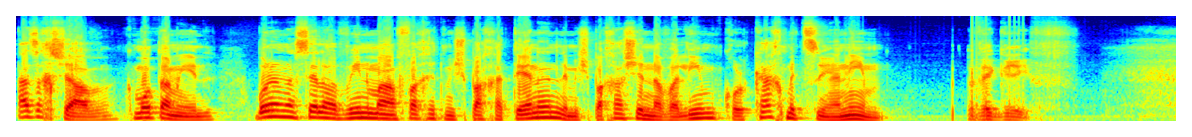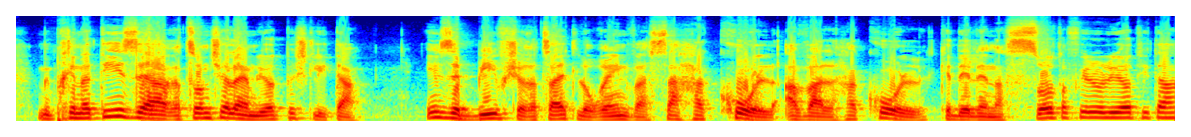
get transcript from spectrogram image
אז עכשיו, כמו תמיד, בואו ננסה להבין מה הפך את משפחת טנן למשפחה של נבלים כל כך מצוינים. וגריף. מבחינתי זה הרצון שלהם להיות בשליטה. אם זה ביב שרצה את לוריין ועשה הכל, אבל הכל, כדי לנסות אפילו להיות איתה,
